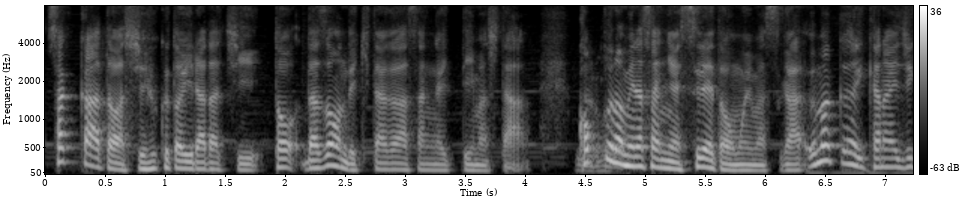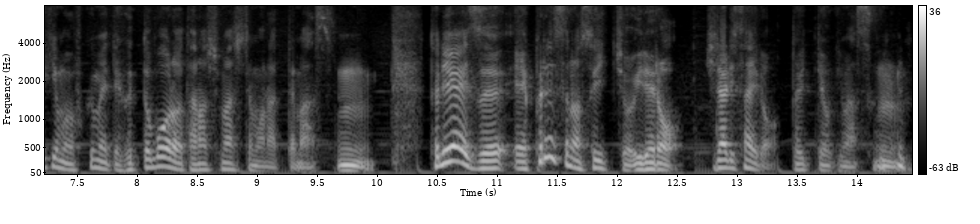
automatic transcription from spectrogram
サッカーとは至福と苛立ちと、ダゾーンで北川さんが言っていました。コップの皆さんには失礼と思いますが、うまくいかない時期も含めてフットボールを楽しませてもらってます。うん。とりあえず、えプレスのスイッチを入れろ。左サイドと言っておきます。うん。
